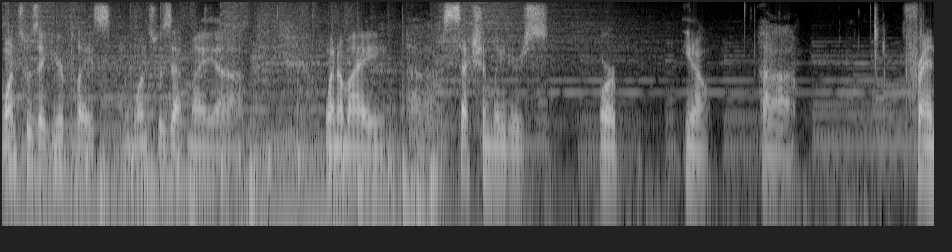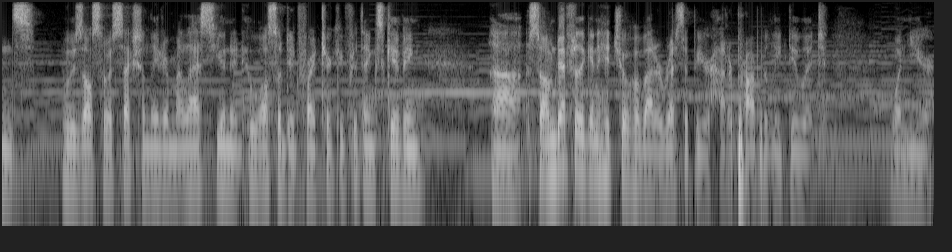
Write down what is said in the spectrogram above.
Once was at your place, and once was at my uh, one of my uh, section leaders, or you know, uh, friends who is also a section leader in my last unit who also did fried turkey for Thanksgiving. Uh, so I'm definitely gonna hit you up about a recipe or how to properly do it one year.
